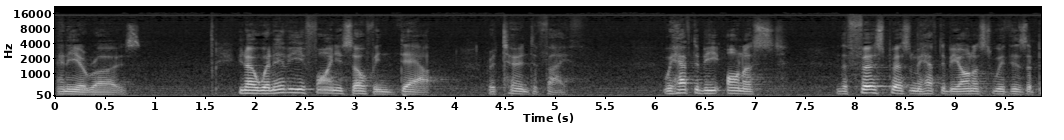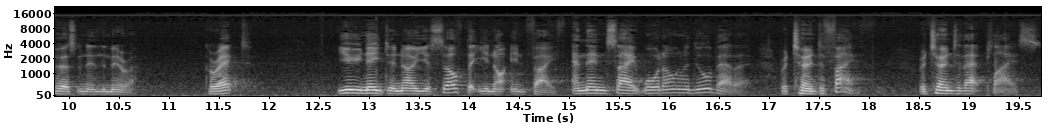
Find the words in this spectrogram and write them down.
and he arose. You know, whenever you find yourself in doubt, return to faith. We have to be honest. The first person we have to be honest with is the person in the mirror. Correct? you need to know yourself that you're not in faith and then say, well, what am I going to do about it? Return to faith. Return to that place.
